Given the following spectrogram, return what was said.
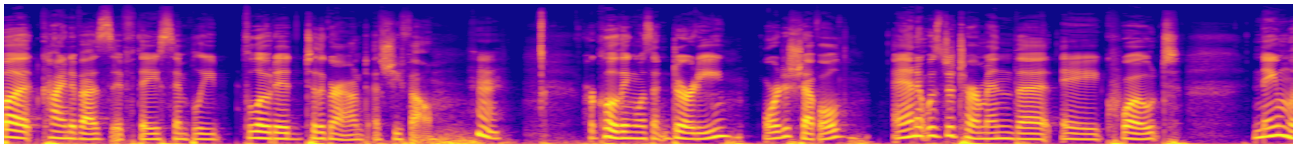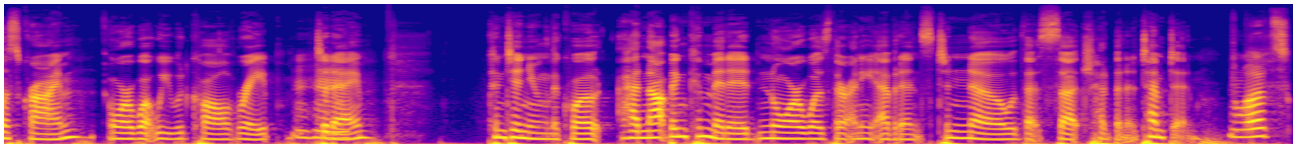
but kind of as if they simply floated to the ground as she fell. Hmm. Her clothing wasn't dirty or disheveled, and it was determined that a quote, nameless crime, or what we would call rape today, continuing the quote, had not been committed, nor was there any evidence to know that such had been attempted. Well, that's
